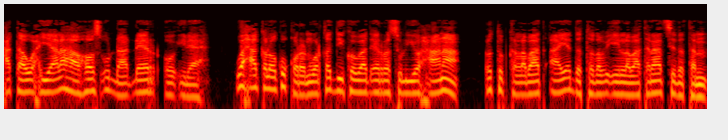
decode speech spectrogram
xataa waxyaalaha hoos u dhaadheer oo ilaah. Waxaa kaloo ku qoran warqaddii koowaad ee rasuul yooxanaa cutubka labaad aayadda toddoba iyo labaatanaad sida tan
